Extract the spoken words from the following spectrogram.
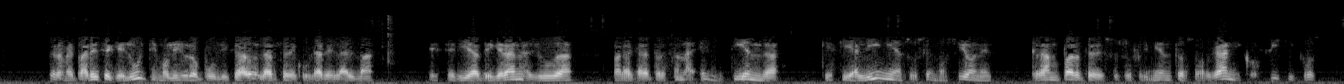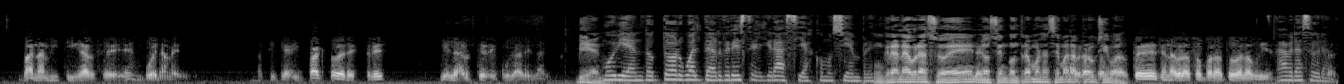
pero me parece que el último libro publicado, El arte de curar el alma, eh, sería de gran ayuda para que la persona entienda que si alinea sus emociones, gran parte de sus sufrimientos orgánicos, físicos, van a mitigarse en buena medida. Así que el impacto del estrés y el arte de curar el alma. Bien. Muy bien, doctor Walter Dressel, gracias como siempre. Un gran abrazo, ¿eh? Nos encontramos la Un semana abrazo próxima. para ustedes un abrazo para toda la audiencia. Abrazo grande.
